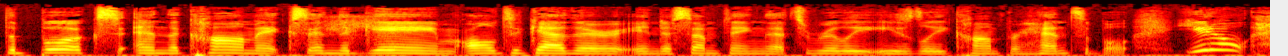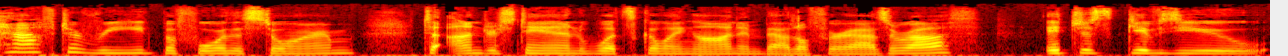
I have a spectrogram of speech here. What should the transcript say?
the books and the comics and the game all together into something that's really easily comprehensible. You don't have to read Before the Storm to understand what's going on in Battle for Azeroth. It just gives you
